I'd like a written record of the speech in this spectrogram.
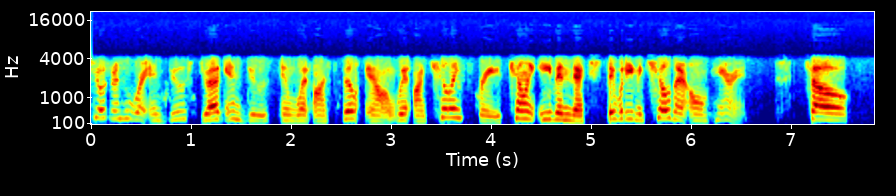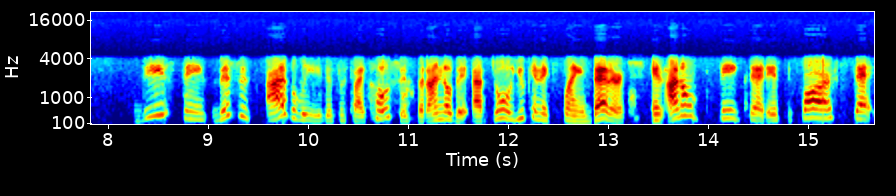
children who were induced, drug induced, and went on still uh, went on killing sprees, killing even their. They would even kill their own parents. So these things this is i believe is a psychosis but i know that abdul you can explain better and i don't think that it's far fetched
